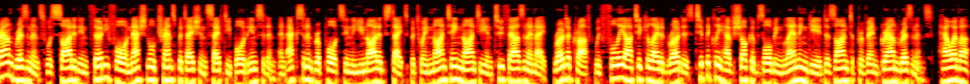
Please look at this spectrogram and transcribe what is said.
Ground resonance was cited in 34 National Transportation Safety Board incident and accident reports in the United States between 1990 and 2008. Rotorcraft with fully articulated rotors typically have shock-absorbing landing gear designed to prevent ground resonance. However,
